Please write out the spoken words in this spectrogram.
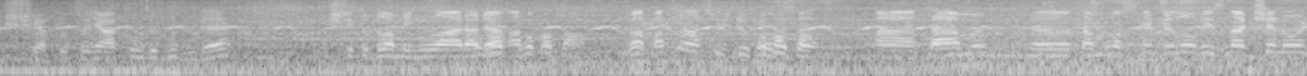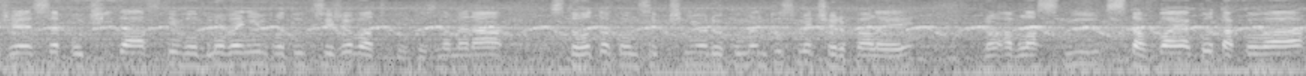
už jako to nějakou dobu bude, ještě to byla minulá rada. A 2015 už dokonce. A tam, e, tam vlastně bylo vyznačeno, že se počítá s tím obnovením po tu křižovatku. To znamená, z tohoto koncepčního dokumentu jsme čerpali. No a vlastní stavba jako taková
